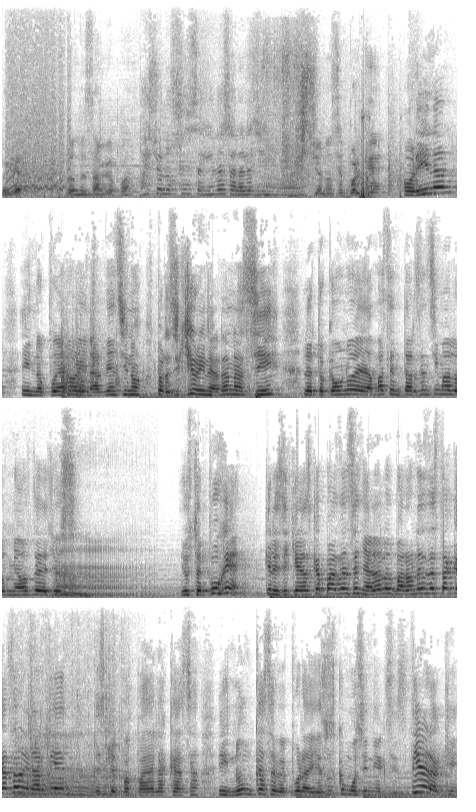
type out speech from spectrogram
Oiga, ¿dónde está mi papá? Ay, yo no sé, está ahí en la sala. Ay, yo no sé por qué. Orinan y no pueden orinar bien, sino parece que orinaran así. Le toca a uno de damas sentarse encima de los miados de ellos. Y usted puje, que ni siquiera es capaz de enseñar a los varones de esta casa a orinar bien. Es que el papá de la casa y nunca se ve por ahí. Eso es como si ni existiera aquí.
